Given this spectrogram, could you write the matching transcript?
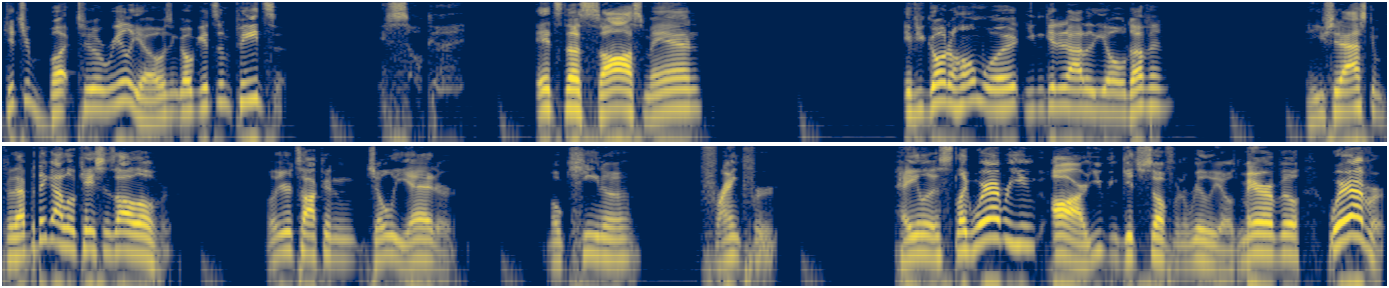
get your butt to Aurelio's and go get some pizza. It's so good. It's the sauce, man. If you go to Homewood, you can get it out of the old oven. And you should ask them for that. But they got locations all over. Well, you're talking Joliet or Mokena, Frankfort, Palos, like wherever you are, you can get yourself an Aurelio's, Merrillville, wherever.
